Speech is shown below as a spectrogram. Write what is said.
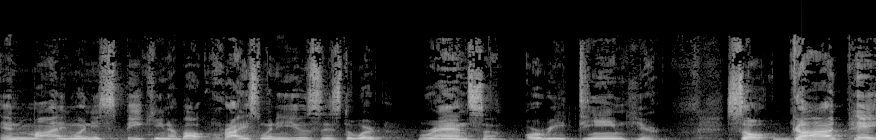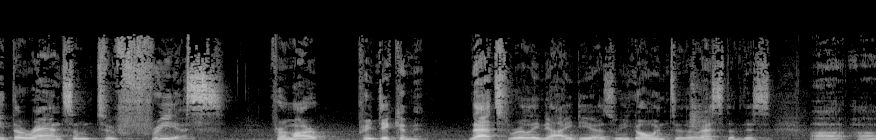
in mind when he's speaking about Christ, when he uses the word ransom or redeemed here. So God paid the ransom to free us from our predicament. That's really the idea as we go into the rest of this uh, uh,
